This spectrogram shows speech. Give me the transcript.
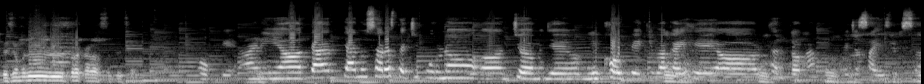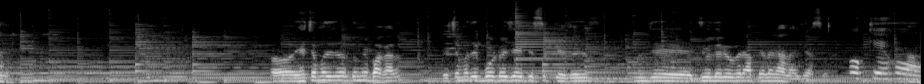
त्याच्यामध्ये वेगवेगळे प्रकार असतात त्याच्यात. ओके आणि त्या त्यानुसारच त्याची पूर्ण म्हणजे मुखवटे किंवा हो. काही हे हो. ठरतं का? हो. त्याच्या साईजनुसार अं, ह्याच्यामध्ये जर तुम्ही बघाल त्याच्यामध्ये बोट जे आहे ते. जर म्हणजे ज्वेलरी वगैरे आपल्याला घालायची असेल ओके हो हा.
